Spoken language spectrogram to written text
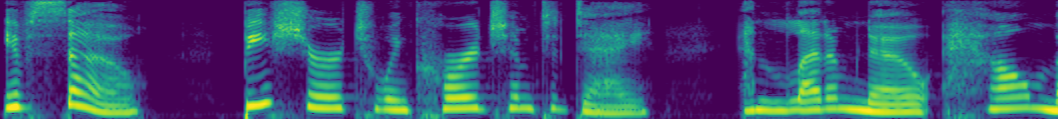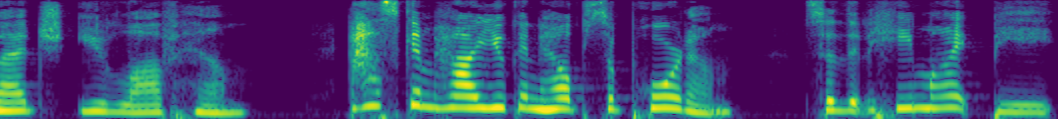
If so, be sure to encourage him today and let him know how much you love him. Ask him how you can help support him so that he might be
